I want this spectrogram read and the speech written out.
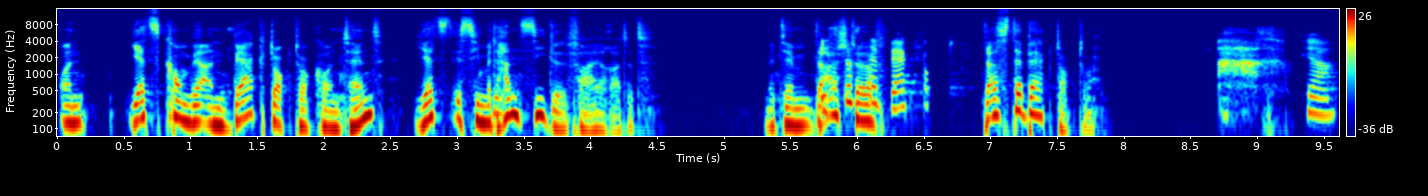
und jetzt kommen wir an Bergdoktor-Content, jetzt ist sie mit Hans Siegel verheiratet. Mit dem Ist das Darsteller. der Bergdoktor? das ist der Bergdoktor. Ach, ja.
